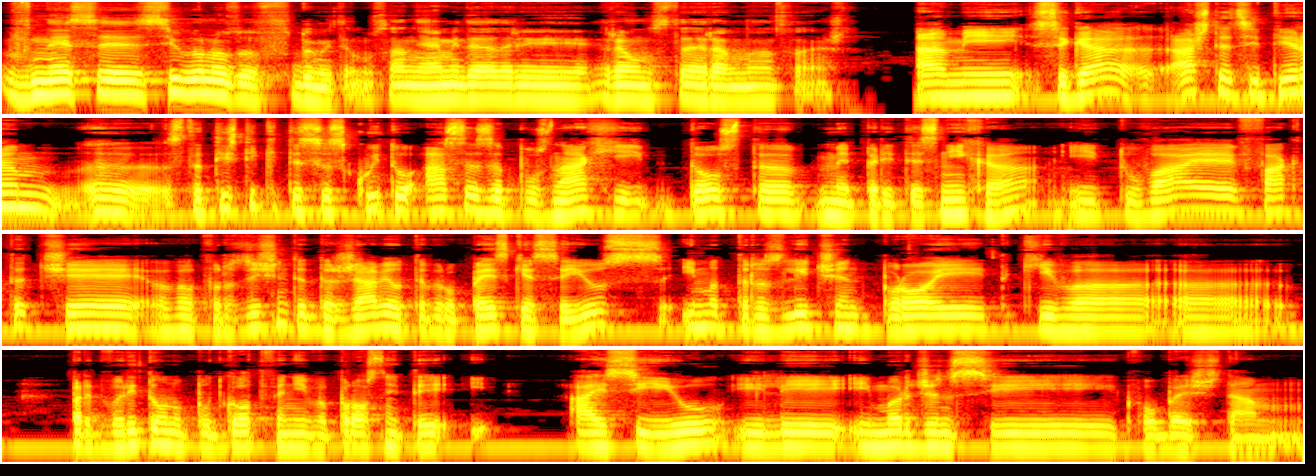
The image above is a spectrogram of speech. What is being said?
внесе сигурност в думите му. Сега нямам идея дали реалността е равна на това нещо. Ами сега аз ще цитирам е, статистиките, с които аз се запознах и доста ме притесниха. И това е факта, че в различните държави от Европейския съюз имат различен брой такива е, предварително подготвени въпросните ICU или Emergency, какво беше там?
